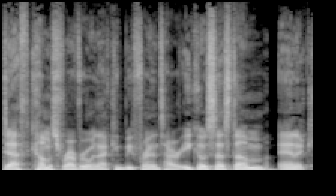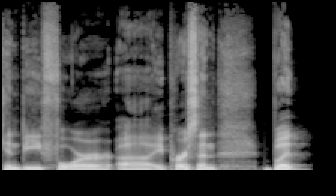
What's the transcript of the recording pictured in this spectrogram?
death comes for everyone. That can be for an entire ecosystem and it can be for uh, a person. But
